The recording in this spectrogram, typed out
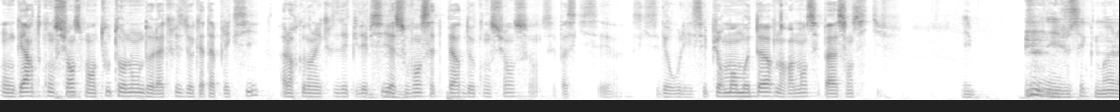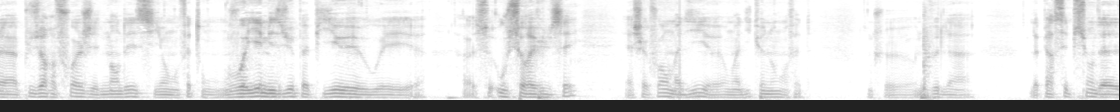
on garde conscience pendant tout au long de la crise de cataplexie, alors que dans les crises d'épilepsie, il y a souvent cette perte de conscience. On ne sait pas ce qui s'est déroulé. C'est purement moteur. Normalement, c'est pas sensitif. Et je sais que moi, là, plusieurs fois, j'ai demandé si on, en fait, on voyait mes yeux papiller ou, et, euh, se, ou se révulser. Et à chaque fois, on m'a dit, euh, on m'a dit que non, en fait. Donc, je- au niveau de la, de la perception de,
